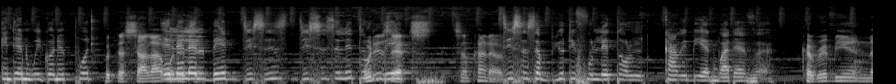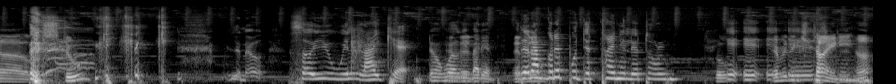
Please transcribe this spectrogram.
and then we're gonna put But the salad. a What is little it? bit. This is this is a little What is bit. that? S- Some kind of This is a beautiful little Caribbean whatever. Caribbean uh, like stew. You know, so you will like it. Don't worry then- about it. and then, I'm gonna put the tiny little. So eh, eh, eh, everything's eh, tiny, huh?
